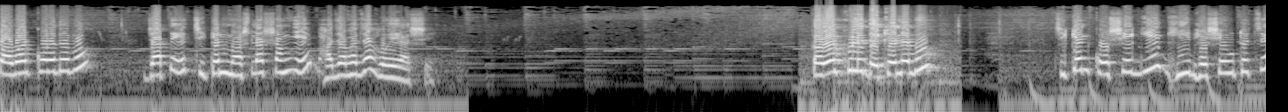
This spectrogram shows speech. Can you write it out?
কভার করে দেব, যাতে চিকেন মশলার সঙ্গে ভাজা ভাজা হয়ে আসে। কভার খুলে দেখে নেব। চিকেন কষে গিয়ে ঘি ভেসে উঠেছে।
